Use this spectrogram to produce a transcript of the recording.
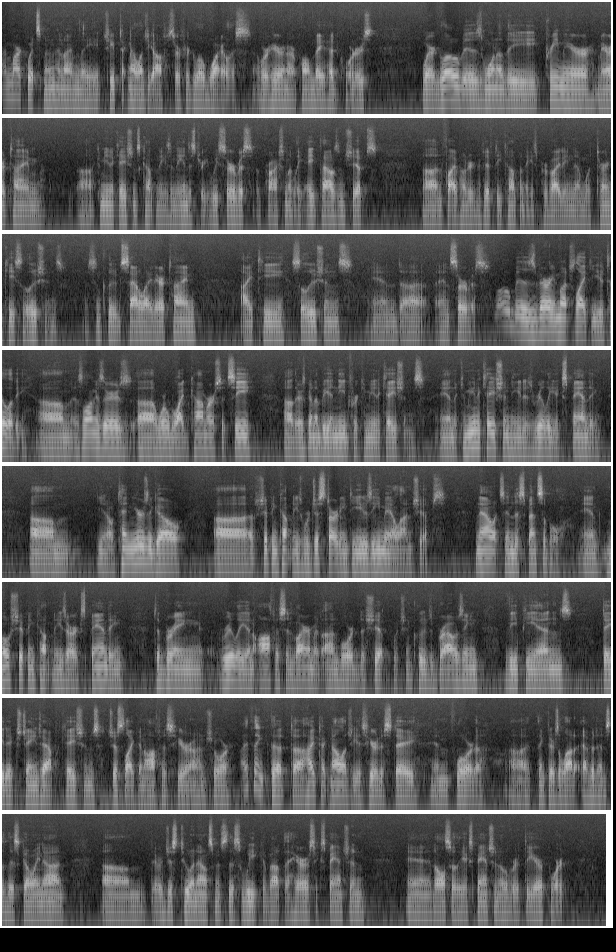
I'm Mark Witsaman and I'm the Chief Technology Officer for Globe Wireless. We're here in our Palm Bay headquarters where Globe is one of the premier maritime uh, communications companies in the industry. We service approximately 8,000 ships uh, and 550 companies providing them with turnkey solutions. This includes satellite airtime, IT solutions, and, uh, and service. Globe is very much like a utility. Um, as long as there's uh, worldwide commerce at sea, uh, there's going to be a need for communications. And the communication need is really expanding. Um, you know, 10 years ago, uh, shipping companies were just starting to use email on ships. Now it's indispensable, and most shipping companies are expanding to bring really an office environment on board the ship, which includes browsing, VPNs, data exchange applications, just like an office here on shore. I think that uh, high technology is here to stay in Florida. Uh, I think there's a lot of evidence of this going on. Um, there were just two announcements this week about the Harris expansion and also the expansion over at the airport.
